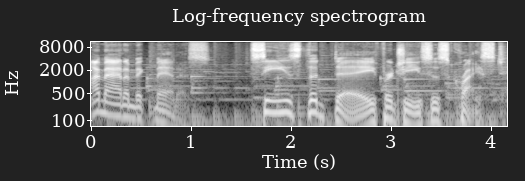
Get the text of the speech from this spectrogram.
I'm Adam McManus. Seize the day for Jesus Christ.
